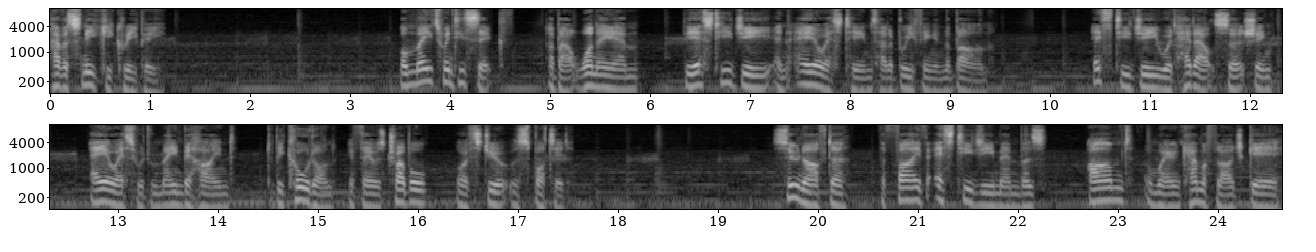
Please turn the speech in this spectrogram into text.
Have a sneaky creepy. On May 26th, about 1am, the STG and AOS teams had a briefing in the barn. STG would head out searching, AOS would remain behind to be called on if there was trouble or if Stewart was spotted. Soon after, the five STG members, armed and wearing camouflage gear,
